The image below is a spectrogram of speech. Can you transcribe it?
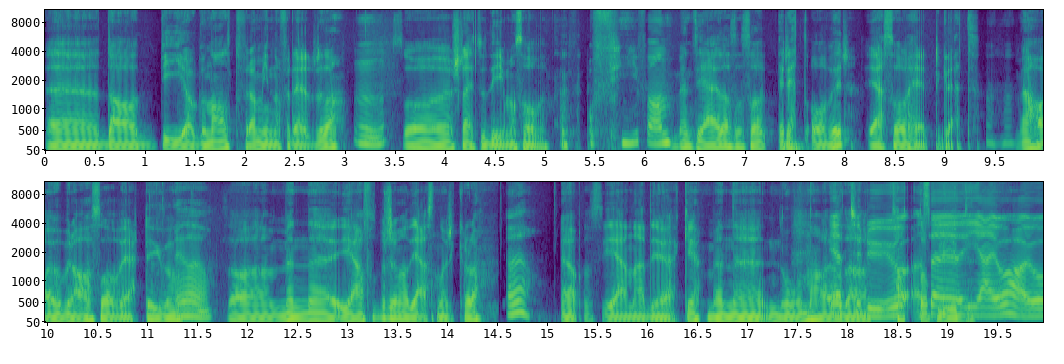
eh, da diagonalt fra mine foreldre, da, Mm. så sleit jo de med å sove. Å, fy faen. Mens jeg da så sov rett over. Jeg sov helt greit. Men jeg har jo bra sovehjerte, ikke sant. Ja, ja. Så, men eh, jeg har fått beskjed om at jeg snorker, da. Ja, ja. Ja, Så sier jeg nei, det gjør jeg ikke. Men uh, noen har jo Jeg da jo, tatt opp altså, lyd. jeg jo har jo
